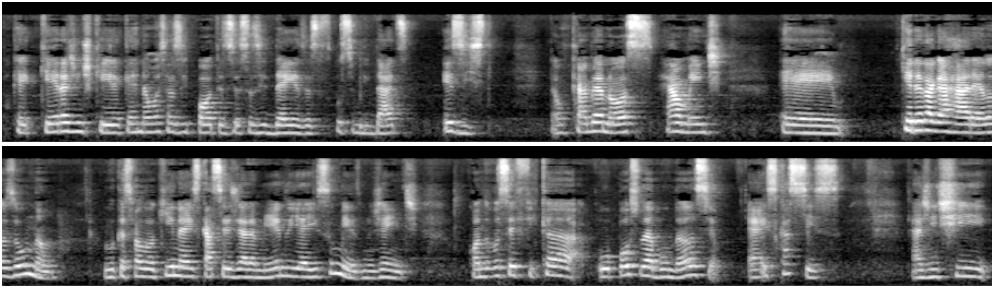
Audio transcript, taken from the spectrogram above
Porque quer a gente queira, quer não, essas hipóteses, essas ideias, essas possibilidades existem. Então cabe a nós realmente é, querer agarrar elas ou não. O Lucas falou aqui, né? Escassez gera medo, e é isso mesmo, gente. Quando você fica. O oposto da abundância é a escassez. A gente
